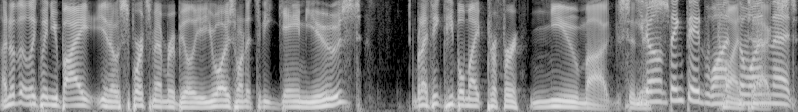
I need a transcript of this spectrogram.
I know that like when you buy, you know, sports memorabilia, you always want it to be game used. But I think people might prefer new mugs. In you don't think they'd want context. the one that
